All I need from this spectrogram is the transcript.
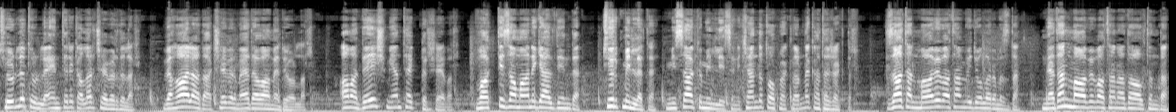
türlü türlü entrikalar çevirdiler ve hala da çevirmeye devam ediyorlar. Ama değişmeyen tek bir şey var. Vakti zamanı geldiğinde Türk milleti misak-ı millisini kendi topraklarına katacaktır. Zaten Mavi Vatan videolarımızda neden Mavi Vatan adı altında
